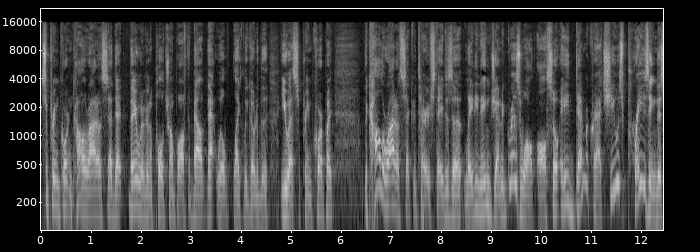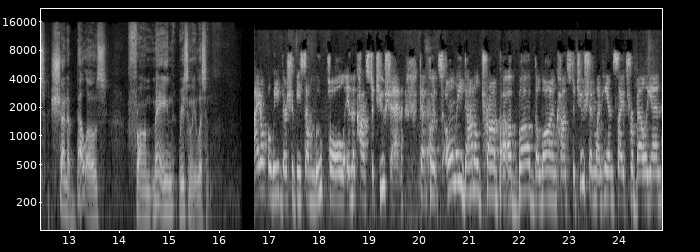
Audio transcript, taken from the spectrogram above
Supreme Court in Colorado said that they were going to pull Trump off the ballot. That will likely go to the U.S. Supreme Court. But the Colorado Secretary of State is a lady named Jena Griswold, also a Democrat. She was praising this Shenna Bellows from Maine recently. Listen. I don't believe there should be some loophole in the Constitution that puts only Donald Trump above the law and Constitution when he incites rebellion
